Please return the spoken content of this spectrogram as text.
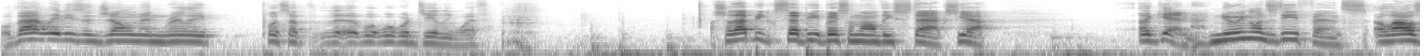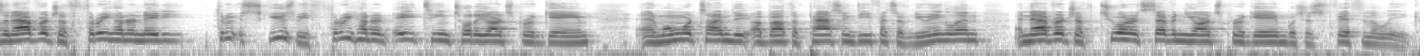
Well, that, ladies and gentlemen, really puts up the, what, what we're dealing with. So that being said, based on all these stacks, yeah. Again, New England's defense allows an average of 380, three, excuse me, 318 total yards per game. And one more time the, about the passing defense of New England, an average of 207 yards per game, which is fifth in the league.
